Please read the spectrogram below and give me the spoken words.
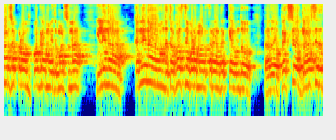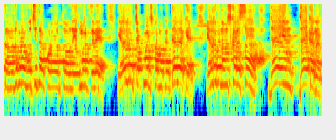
ಮಾಡಿಸೋ ಕೂಡ ಒಂದು ಪ್ರೋಗ್ರಾಮ್ ಇದು ಮಾಡಿಸೋಣ. ಇಲ್ಲಿನ ಕಣ್ಣಿನ ಒಂದು ತಪಾಸಣೆ ಕೂಡ ಮಾಡ್ತಾರೆ. ಅದಕ್ಕೆ ಒಂದು, ಅದು ಪೆಕ್ಸ್ ಗ್ಲಾಸ್ ಇರುತ್ತೆ. ಅದು ಕೂಡ ಉಚಿತ ಕೊಡುವಂತ ಒಂದು ಇದು ಮಾಡ್ತೀವಿ. ಎಲ್ಲರೂ ಚೆಕ್ ಮಾಡಿಸ್ಕೊಬೇಕಂತ ಹೇಳಕ್ಕೆ ಎಲ್ರಿಗೂ ನಮಸ್ಕರಿಸ್ತಾ ಜೈ ಹಿಂದ್, ಜೈ ಕನ್ನಡ.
